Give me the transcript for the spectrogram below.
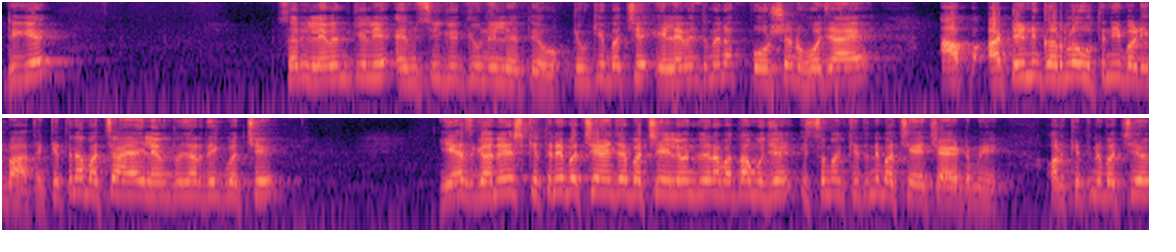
ठीक है? सर इलेवेंथ के लिए एमसीक्यू क्यों नहीं लेते हो? क्योंकि बच्चे इलेवेंथ में ना पोर्शन हो जाए। आप अटेंड कर लो, उतनी बड़ी बात है। कितना बच्चा आया इलेवंथ में? देख बच्चे। यस गणेश, कितने बच्चे हैं? जब बच्चे इलेवंथ में बता मुझे। इस समय कितने बच्चे हैं चैट में? और कितने बच्चे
